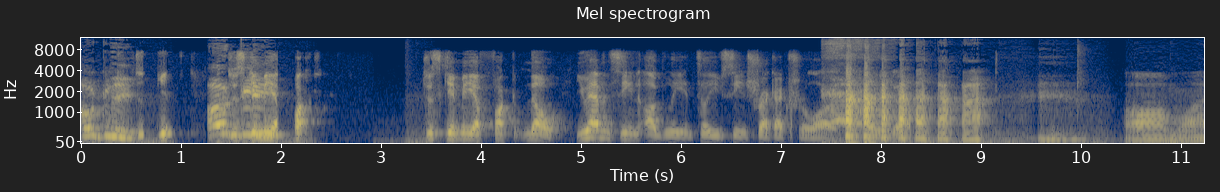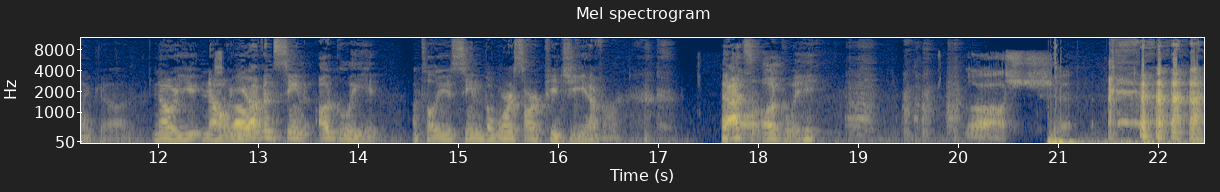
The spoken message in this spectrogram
Ugly. Just, gi- Ugly. just give me a fuck. Just give me a fuck. No, you haven't seen ugly until you've seen Shrek Extra Large. There you go. oh my god. No, you no, So- you haven't seen ugly until you've seen the worst RPG ever. That's Oh. ugly. Oh shit.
